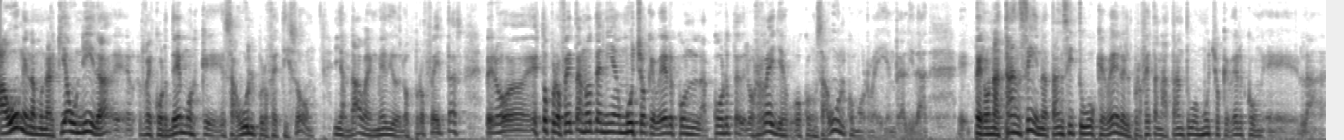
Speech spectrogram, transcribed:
aún en la monarquía unida, eh, recordemos que Saúl profetizó y andaba en medio de los profetas, pero eh, estos profetas no tenían mucho que ver con la corte de los reyes o con Saúl como rey en realidad. Eh, pero Natán sí, Natán sí tuvo que ver, el profeta Natán tuvo mucho que ver con, la,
